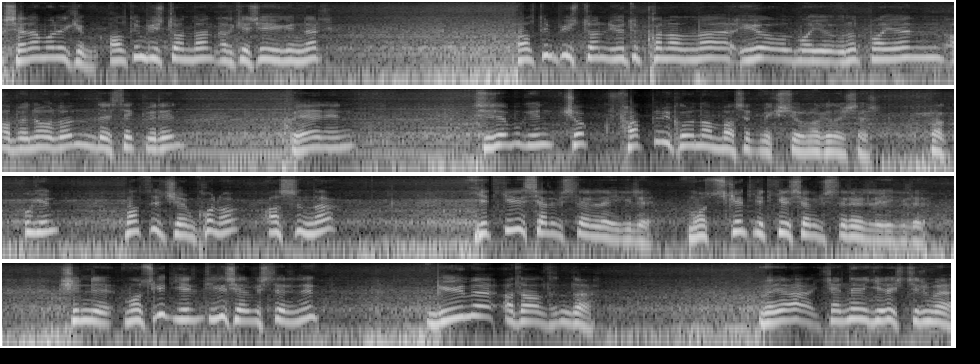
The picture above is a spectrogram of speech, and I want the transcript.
Selamünaleyküm. Altın Piston'dan herkese iyi günler. Altın Piston YouTube kanalına üye olmayı unutmayın. Abone olun, destek verin, beğenin. Size bugün çok farklı bir konudan bahsetmek istiyorum arkadaşlar. Bak bugün bahsedeceğim konu aslında yetkili servislerle ilgili. Motosiklet yetkili servisleriyle ilgili. Şimdi motosiklet yetkili servislerinin büyüme adı altında veya kendini geliştirme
